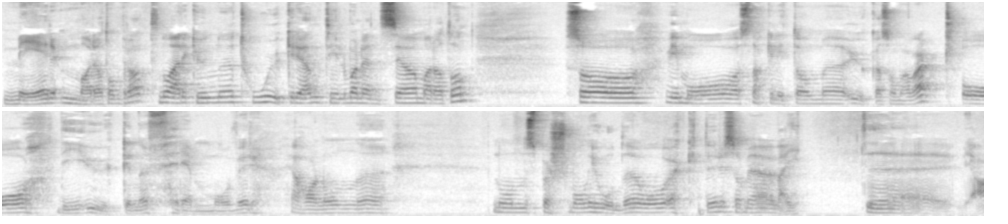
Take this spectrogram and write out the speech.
mer maratonprat. Nå er det kun to uker igjen til Valencia maraton. Så vi må snakke litt om eh, uka som har vært, og de ukene fremover. Jeg har noen, eh, noen spørsmål i hodet og økter som jeg veit Ja,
